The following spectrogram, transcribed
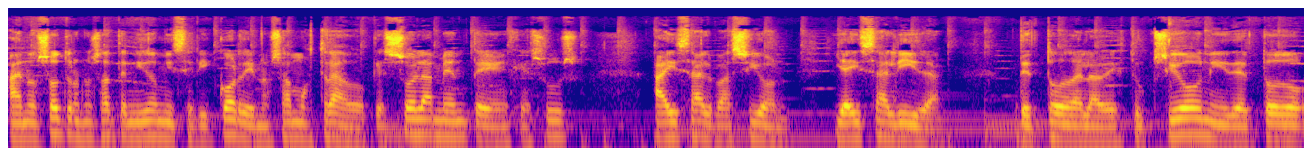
a nosotros nos ha tenido misericordia y nos ha mostrado que solamente en Jesús hay salvación y hay salida de toda la destrucción y de todo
